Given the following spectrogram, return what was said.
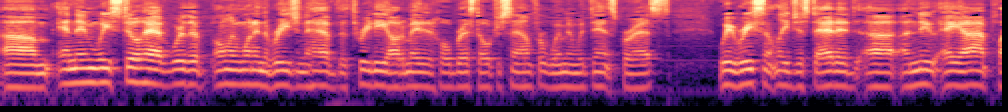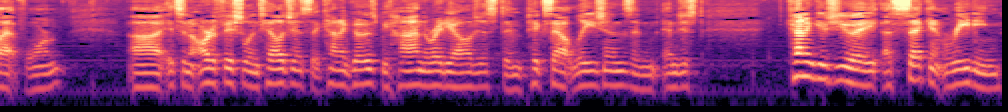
Um, and then we still have, we're the only one in the region to have the 3D automated whole breast ultrasound for women with dense breasts. We recently just added uh, a new AI platform. Uh, it's an artificial intelligence that kind of goes behind the radiologist and picks out lesions and, and just kind of gives you a, a second reading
